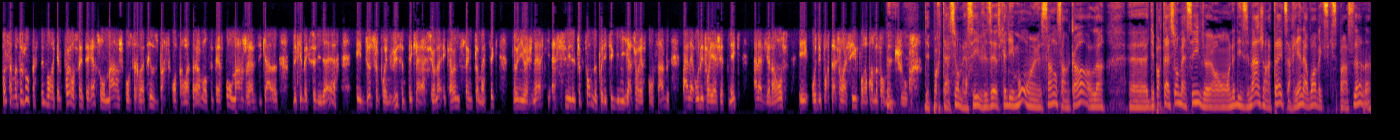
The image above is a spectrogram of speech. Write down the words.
Moi, ça m'a toujours fasciné de voir à quel point on s'intéresse aux marges conservatrices du Parti conservateur, mais on s'intéresse pas aux marges radicales de Québec solidaire. Et de ce point de vue, cette déclaration-là est quand même symptomatique d'un imaginaire qui assimile toute forme de politique d'immigration responsable à au nettoyage ethnique, à la violence et aux déportations massives pour reprendre la formule du jour. Déportation massive, je veux dire, est-ce que les mots ont un sens encore, là? Euh, déportation massive, euh, on a des images en tête, ça n'a rien à voir avec ce qui se passe là, là.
